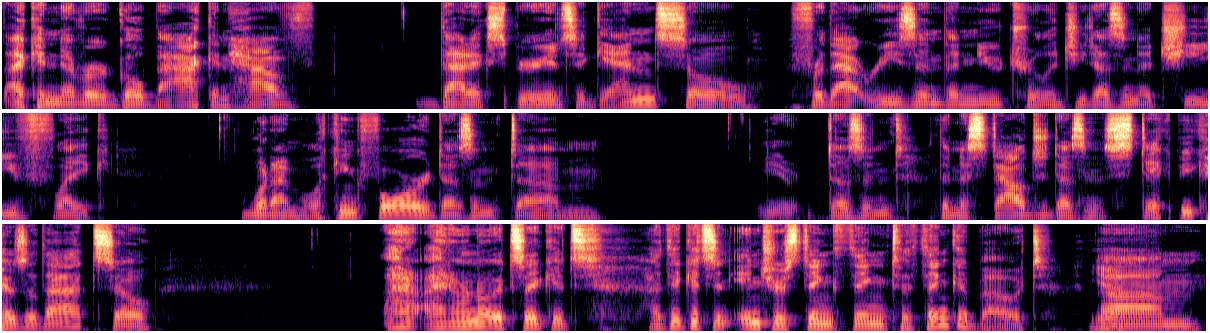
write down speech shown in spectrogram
I can never go back and have that experience again. So for that reason, the new trilogy doesn't achieve like what I'm looking for. It doesn't um you know, doesn't the nostalgia doesn't stick because of that. So I I don't know. It's like it's I think it's an interesting thing to think about. Yeah. Um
